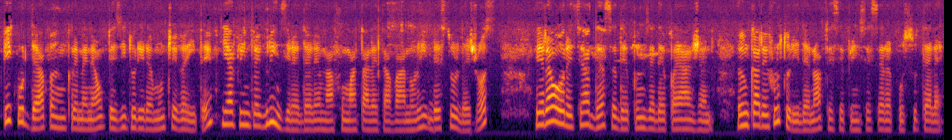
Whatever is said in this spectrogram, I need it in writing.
picuri de apă încremeneau pe zidurile muncegăite, iar printre grinzile de lemn afumat ale tavanului, destul de jos, era o rețea deasă de pânze de păianjen, în care fluturii de noapte se prinseseră cu sutele.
